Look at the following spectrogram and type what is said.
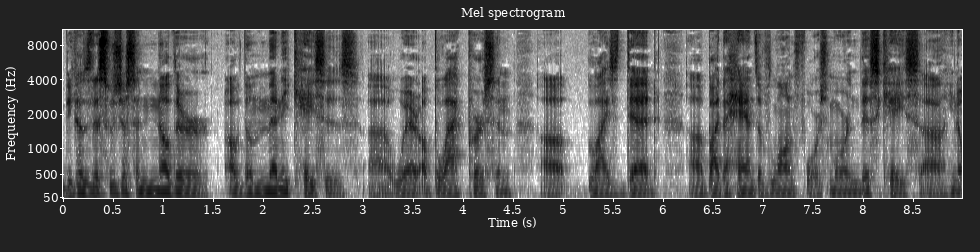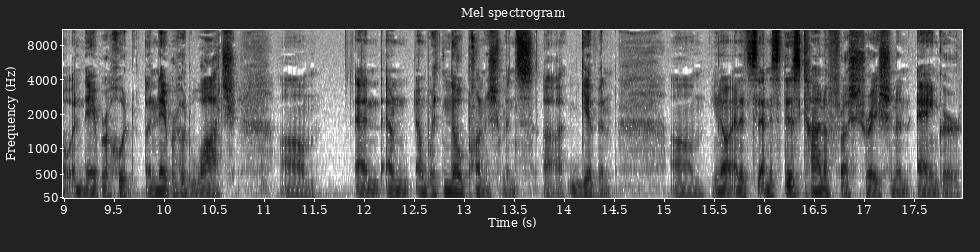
because this was just another of the many cases uh, where a black person uh, lies dead uh, by the hands of law enforcement, or in this case, uh, you know, a neighborhood a neighborhood watch, um, and and and with no punishments given. Um, you know, and it's and it's this kind of frustration and anger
